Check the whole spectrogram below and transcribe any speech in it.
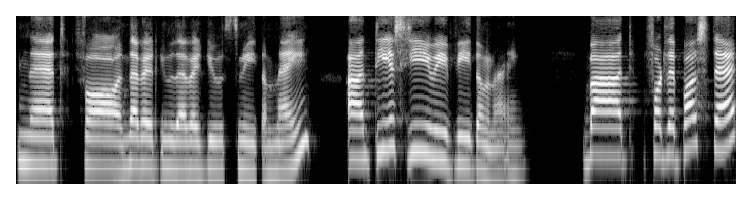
NET for WW3 domain, and TSGV domain. But for the poster,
